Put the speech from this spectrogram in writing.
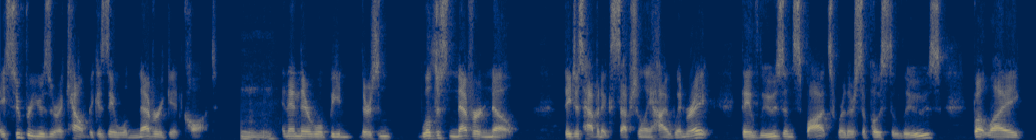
a super user account because they will never get caught mm-hmm. and then there will be there's we'll just never know they just have an exceptionally high win rate. They lose in spots where they're supposed to lose, but like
